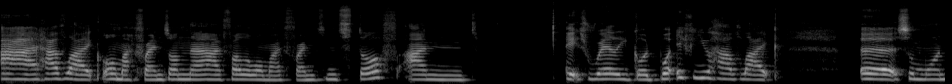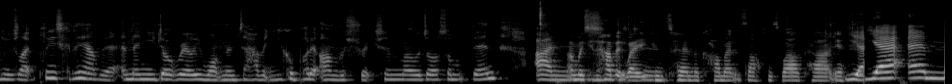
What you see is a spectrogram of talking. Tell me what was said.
I have like all my friends on there. I follow all my friends and stuff, and it's really good. But if you have like uh someone who's like please can i have it? And then you don't really want them to have it. You could put it on restriction mode or something and And we can have it where you can turn the comments off as well, can't you? yeah. Yeah um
